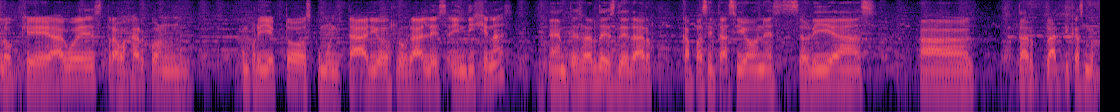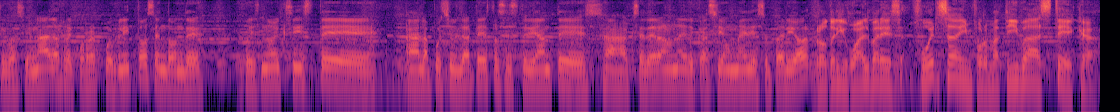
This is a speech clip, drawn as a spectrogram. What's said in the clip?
Lo que hago es trabajar con, con proyectos comunitarios, rurales e indígenas, empezar desde dar capacitaciones, asesorías, a dar pláticas motivacionales, recorrer pueblitos en donde pues no existe ah, la posibilidad de estos estudiantes a acceder a una educación media superior. Rodrigo Álvarez, Fuerza Informativa Azteca.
